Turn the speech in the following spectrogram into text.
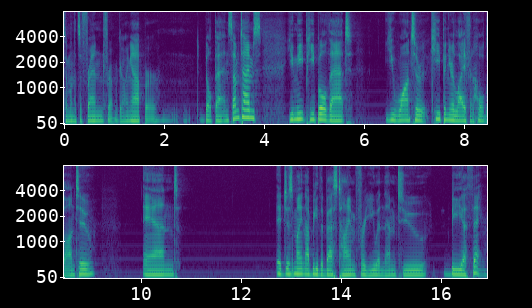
someone that's a friend from growing up or built that. And sometimes you meet people that you want to keep in your life and hold on to. And it just might not be the best time for you and them to be a thing.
